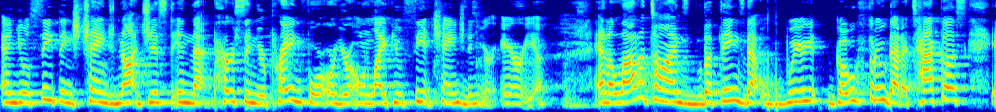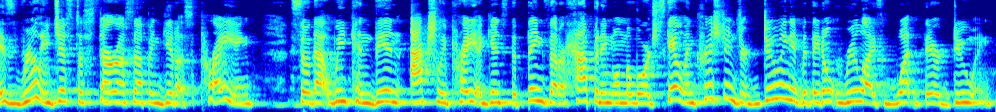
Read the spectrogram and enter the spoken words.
And you'll see things change not just in that person you're praying for or your own life, you'll see it changed in your area. And a lot of times, the things that we go through that attack us is really just to stir us up and get us praying so that we can then actually pray against the things that are happening on the large scale. And Christians are doing it, but they don't realize what they're doing.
